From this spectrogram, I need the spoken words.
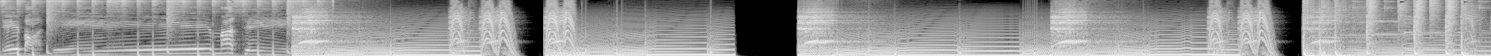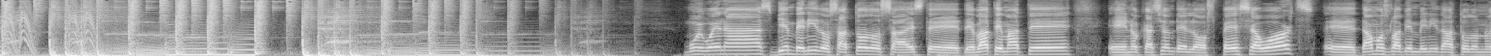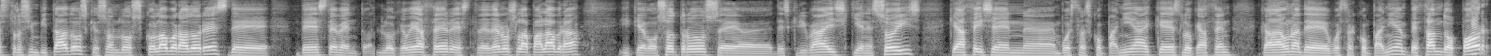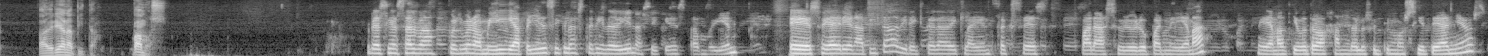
Debate Mate. Muy buenas, bienvenidos a todos a este debate mate en ocasión de los PS Awards. Eh, damos la bienvenida a todos nuestros invitados, que son los colaboradores de, este evento. Lo que voy a hacer es cederos la palabra y que vosotros eh, describáis quiénes sois, qué hacéis en, eh, en vuestras compañías y qué es lo que hacen cada una de vuestras compañías, empezando por Adriana Pita. Vamos. Gracias, Salva. Pues bueno, mi apellido sí que lo has tenido bien, así que está muy bien. Soy Adriana Pita, directora de Client Success para Sur Europa en MediaMath. MediaMath llevo trabajando los últimos siete años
